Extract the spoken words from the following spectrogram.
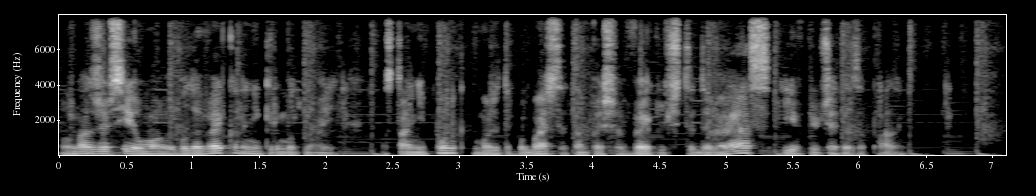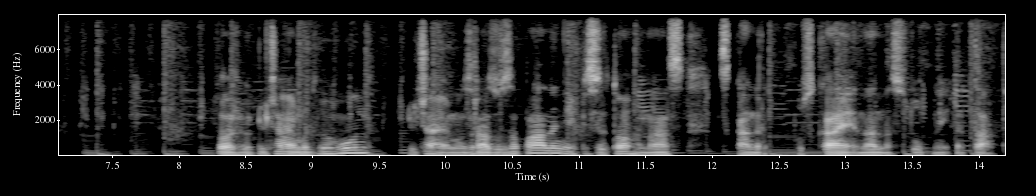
У нас вже всі умови були виконані, крім одної. Останній пункт можете побачити, там пише виключити ДВС і включити запалення. Тож, виключаємо двигун, включаємо зразу запалення, і після того нас сканер пускає на наступний етап.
